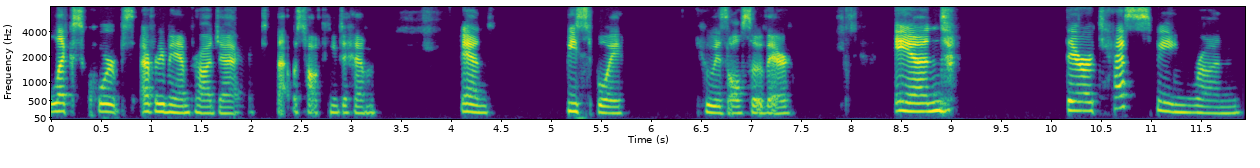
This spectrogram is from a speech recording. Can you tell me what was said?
LexCorp's Everyman project that was talking to him, and Beast Boy, who is also there. And there are tests being run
